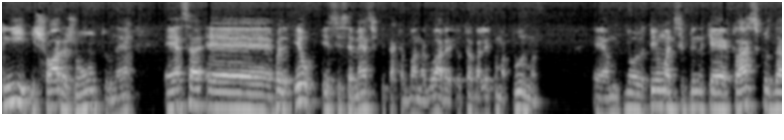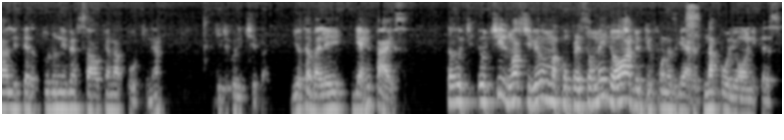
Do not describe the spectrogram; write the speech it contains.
ri e chora junto, né? Essa é, por exemplo, eu esse semestre que está acabando agora, eu trabalhei com uma turma. É, eu tenho uma disciplina que é clássicos da literatura universal, que é na PUC, né? Aqui de Curitiba. E eu trabalhei guerra e paz. Então eu, eu tive, nós tivemos uma compreensão melhor do que foram as guerras napoleônicas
